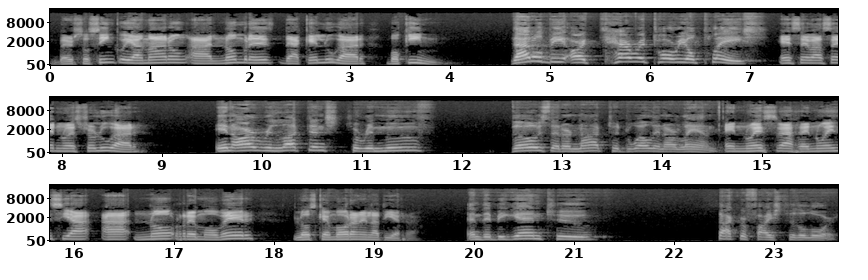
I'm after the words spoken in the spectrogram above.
Verso 5, llamaron al nombre de, de aquel lugar Boquim. That'll be our territorial place Ese va a ser nuestro lugar in our reluctance to remove those that are not to dwell in our land. en nuestra renuencia a no remover los que moran en la tierra. And they began to sacrifice to the Lord.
